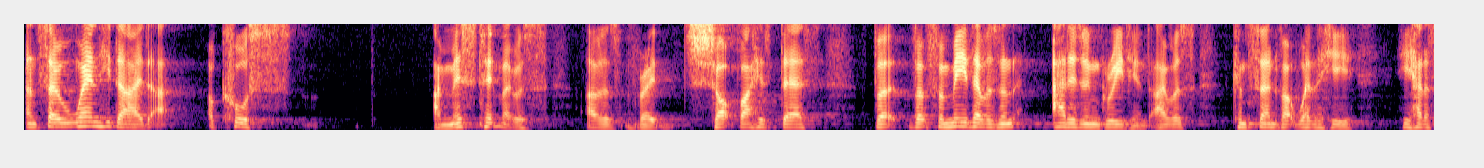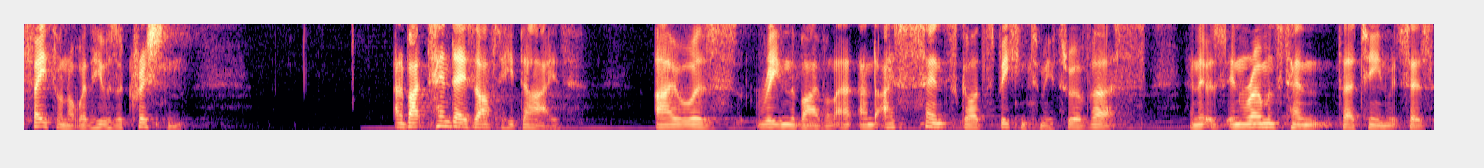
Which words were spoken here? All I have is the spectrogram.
And so when he died, I, of course, I missed him. It was, I was very shocked by his death. But, but for me, there was an added ingredient. I was concerned about whether he, he had a faith or not, whether he was a Christian. And about 10 days after he died, I was reading the Bible and I sensed God speaking to me through a verse. And it was in Romans 10 13, which says,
